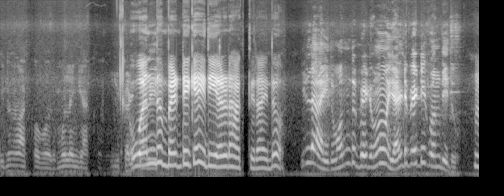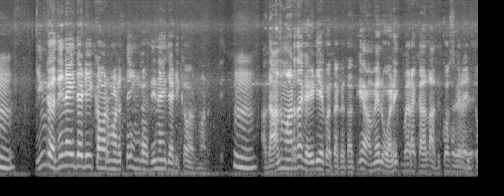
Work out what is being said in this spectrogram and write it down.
ಇದನ್ನು ಹಾಕೋಬಹುದು ಮೂಲಂಗಿ ಹಾಕೋಬಹುದು ಒಂದು ಬೆಡ್ಡಿಗೆ ಇದು ಎರಡು ಹಾಕ್ತೀರಾ ಇದು? ಇಲ್ಲ ಇದು ಒಂದು ಬೆಡ್ ಹ್ಞೂ ಎರಡು ಬೆಡ್ಡಿಗೆ ಒಂದಿದು. ಇದು ಹ್ಮ್. ಹಿಂಗ ಹದಿನೈದು ಅಡಿ ಕವರ್ ಮಾಡುತ್ತೆ ಹಿಂಗ ಹದಿನೈದು ಅಡಿ ಕವರ್ ಮಾಡುತ್ತೆ. ಹ್ಮ್. ಅದಾನ್ ಮಾಡಿದಾಗ ಐಡಿಯಾ ಗೊತ್ತಾಗುತ್ತೆ. ಅದಕ್ಕೆ ಆಮೇಲೆ ಒಳಗೆ ಬರಕಾಲ ಅದಕ್ಕೋಸ್ಕರ ಇತ್ತು.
